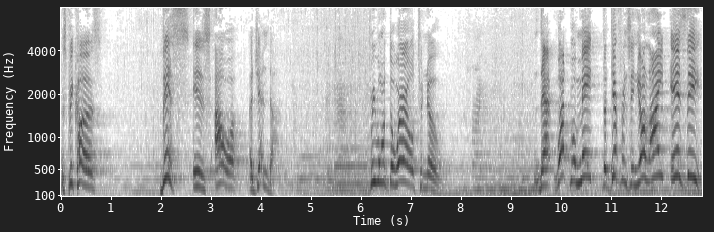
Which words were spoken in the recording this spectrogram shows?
It's because this is our agenda. We want the world to know that what will make the difference in your life is the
